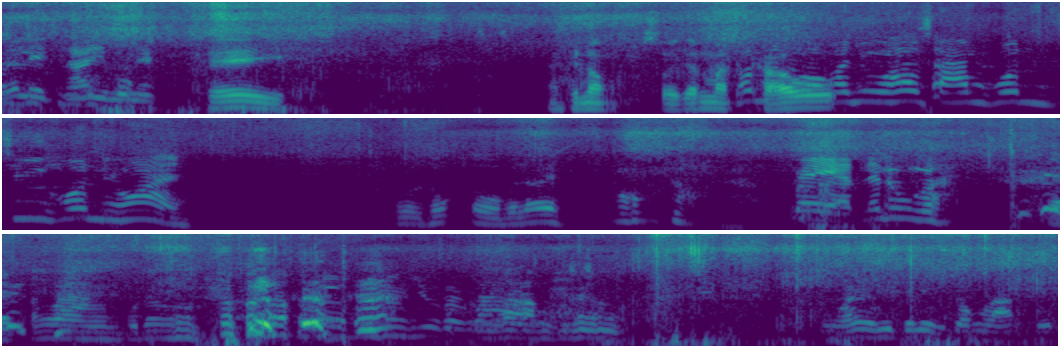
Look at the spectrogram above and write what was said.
แล้วเลขไทยมื้อนี้เฮ้ยอะ พี่น้องสวยกันมัดเขาอายุเฮาสามคนสี่คนนี่ห้อยโอ้ยทุกโตไปเลยแปดนะลุงเอ้ยแปดข้างล่างพุ่นนึงอยู่ข้างข้างล่าล่างงพุ่นนึงไว้มีแต่เลขสองหลักเด้อ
